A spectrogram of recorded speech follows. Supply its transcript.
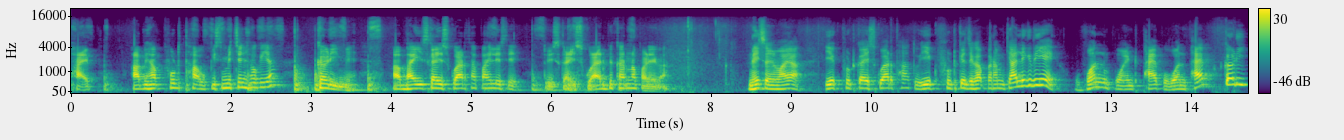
five. अब यहाँ फुट था, वो किसमें चेंज हो गया? कड़ी में। अब भाई इसका स्क्वायर था पहले से तो इसका स्क्वायर भी करना पड़ेगा। नहीं समझ आया? एक फुट का स्क्वायर था तो एक फुट के जगह पर हम क्या लिख दिए? One point five one five कड़ी।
